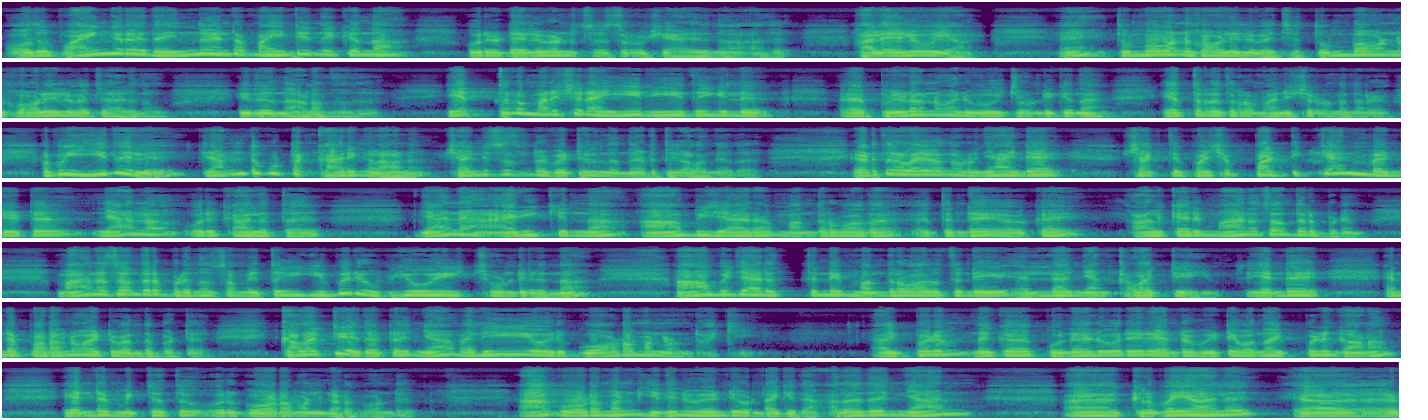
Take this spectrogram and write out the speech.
അത് ഭയങ്കര ഇത്. ഇന്നും എന്റെ മൈൻഡിൽ നിൽക്കുന്ന ഒരു ഡെലിവറൻസ് ശുശ്രൂഷയായിരുന്നു അത്. ഹലേലൂയ ഏ തുമ്പവൺ ഹാളിൽ വെച്ച് തുമ്പവൺ ഹാളിൽ വെച്ചായിരുന്നു ഇത് നടന്നത്. എത്ര മനുഷ്യനാണ് ഈ രീതിയിൽ പീഡനം അനുഭവിച്ചുകൊണ്ടിരിക്കുന്ന എത്ര എത്ര മനുഷ്യരുണ്ടെന്നറിയോ? അപ്പോൾ ഇതിൽ രണ്ട് കൂട്ടം കാര്യങ്ങളാണ് ഷൈനിസിന്റെ വീട്ടിൽ നിന്ന് എടുത്തു കളഞ്ഞത്. എടുത്തു കളയുമെന്ന് പറഞ്ഞാൽ അതിന്റെ ശക്തി. പക്ഷെ പഠിക്കാൻ വേണ്ടിയിട്ട് ഞാൻ ഒരു കാലത്ത് ഞാൻ അഴിക്കുന്ന ആഭിചാര മന്ത്രവാദത്തിന്റെ ഒക്കെ ആൾക്കാർ മാനസാന്തരപ്പെടും. മാനസാന്തരപ്പെടുന്ന സമയത്ത് ഇവർ ഉപയോഗിച്ചുകൊണ്ടിരുന്ന ആഭിചാരത്തിന്റെയും മന്ത്രവാദത്തിന്റെയും എല്ലാം ഞാൻ കളക്ട് ചെയ്യും. എന്റെ എന്റെ പഠനവുമായിട്ട് ബന്ധപ്പെട്ട്. കളക്ട് ചെയ്തിട്ട് ഞാൻ വലിയൊരു ഗോഡമൺ ഉണ്ടാക്കി ഇപ്പോഴും നിങ്ങൾക്ക് പുനലൂരിൽ എന്റെ വീട്ടിൽ വന്നാൽ ഇപ്പോഴും കാണാം എന്റെ മുറ്റത്ത് ഒരു ഗോഡമൺ കിടപ്പുണ്ട്. ആ ഗോഡമൺ ഇതിനു വേണ്ടി ഉണ്ടാക്കിയതാണ് അതായത് ഞാൻ കൃപയാൽ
